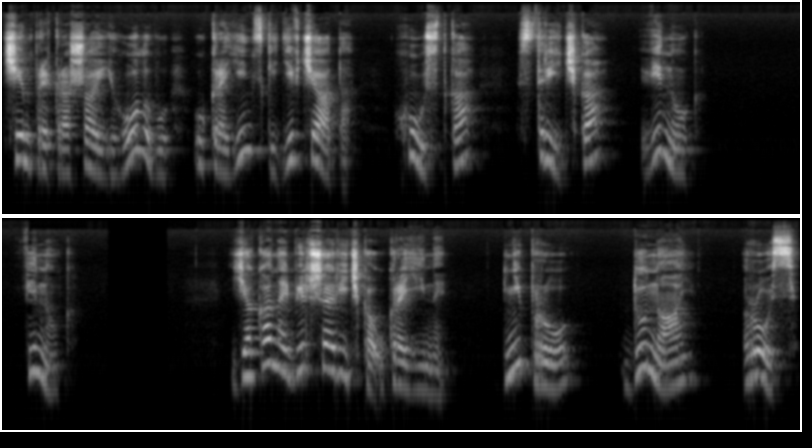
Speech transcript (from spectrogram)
Чим прикрашають голову українські дівчата? Хустка, стрічка, вінок. Вінок. Яка найбільша річка України? Дніпро, Дунай, Рось.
